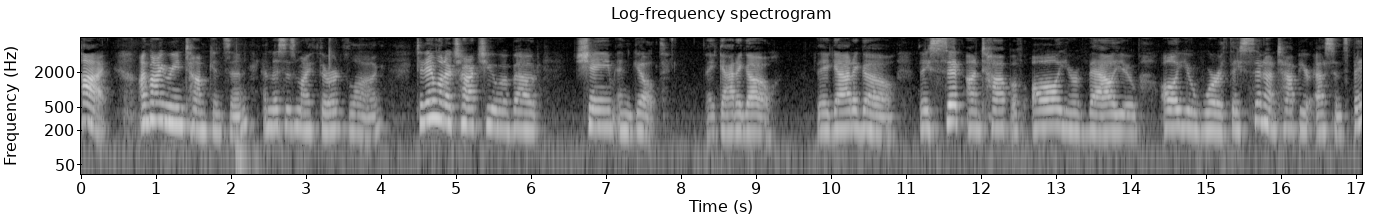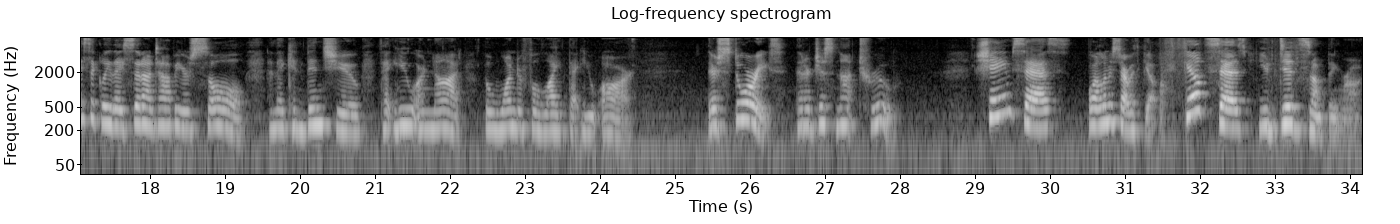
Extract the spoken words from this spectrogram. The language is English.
Hi, I'm Irene Tomkinson, and this is my third vlog. Today I want to talk to you about shame and guilt. They gotta go. They gotta go. They sit on top of all your value, all your worth. They sit on top of your essence. Basically, they sit on top of your soul and they convince you that you are not the wonderful light that you are. They're stories that are just not true. Shame says, well, let me start with guilt. Guilt says you did something wrong.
